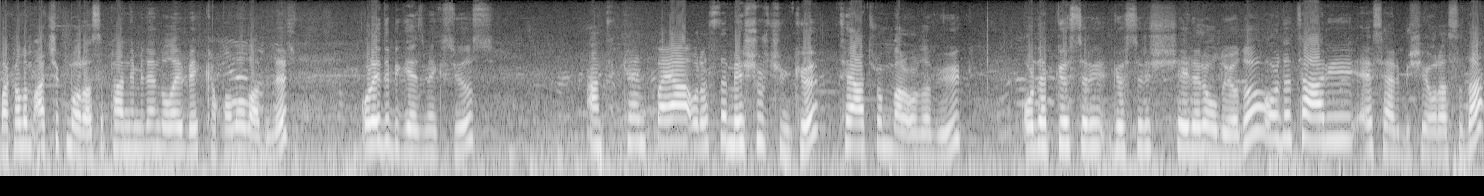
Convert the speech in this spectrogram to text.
Bakalım açık mı orası? Pandemiden dolayı belki kapalı olabilir. Orayı da bir gezmek istiyoruz. Antik kent bayağı orası da meşhur çünkü. Tiyatrom var orada büyük. Orada hep gösteri gösteriş şeyleri oluyordu. Orada tarihi eser bir şey orası da.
